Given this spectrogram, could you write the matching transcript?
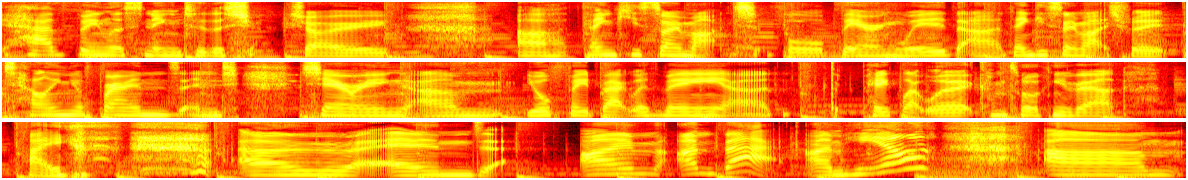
have been listening to the sh- show, uh, thank you so much for bearing with. Uh, thank you so much for telling your friends and sharing um, your feedback with me. Uh, people at work I'm talking about Hi. um, and I'm I'm back. I'm here. Um,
